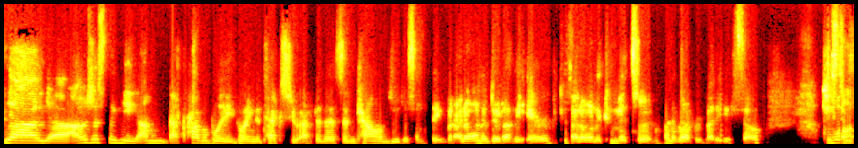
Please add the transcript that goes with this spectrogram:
yeah, yeah. I was just thinking I'm probably going to text you after this and challenge you to something, but I don't want to do it on the air because I don't want to commit to it in front of everybody. So just well,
